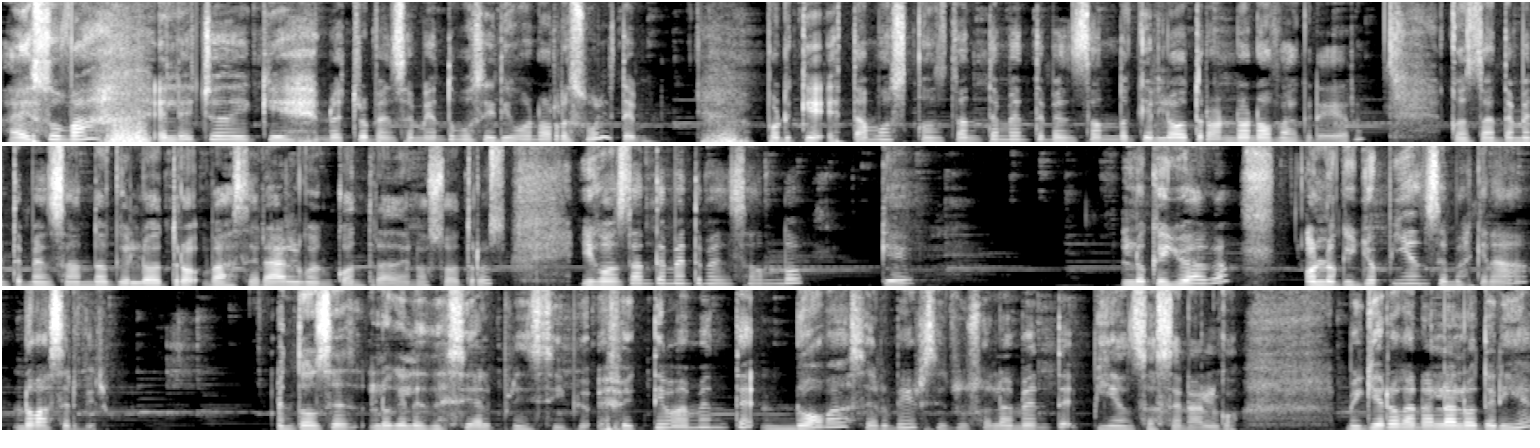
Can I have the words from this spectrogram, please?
a eso va el hecho de que nuestro pensamiento positivo no resulte, porque estamos constantemente pensando que el otro no nos va a creer, constantemente pensando que el otro va a hacer algo en contra de nosotros y constantemente pensando que lo que yo haga o lo que yo piense más que nada no va a servir. Entonces, lo que les decía al principio, efectivamente no va a servir si tú solamente piensas en algo. Me quiero ganar la lotería,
